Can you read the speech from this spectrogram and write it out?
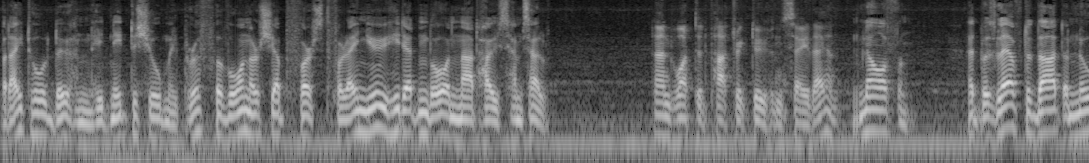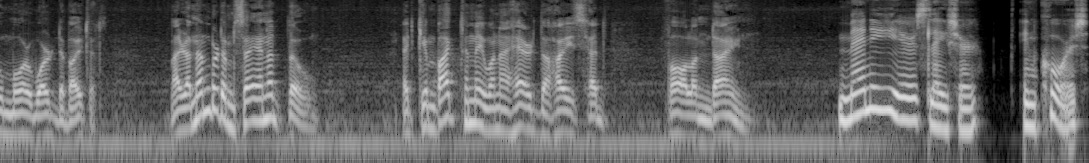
But I told Doohan he'd need to show me proof of ownership first, for I knew he didn't own that house himself. And what did Patrick Doohan say then? Nothing. It was left at that and no more word about it. I remembered him saying it, though. It came back to me when I heard the house had fallen down. Many years later, in court,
